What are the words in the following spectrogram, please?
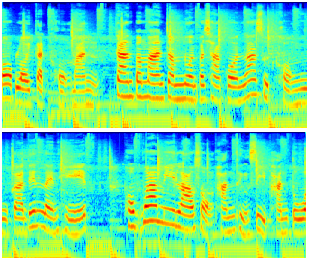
รอบๆรอยกัดของมัน การประมาณจำนวนประชากรล่าสุดของงูการ์เด้นแลนเฮดพบว่ามีราว 2,000 ถึง 4,000 ตัว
